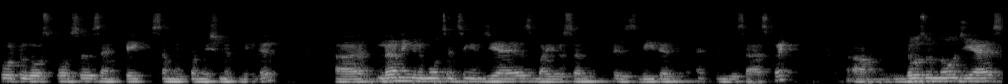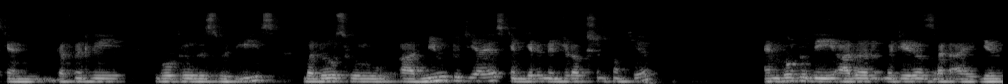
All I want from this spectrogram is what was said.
go to those courses and take some information if needed. Uh, learning remote sensing and GIS by yourself is needed in this aspect. Um, those who know GIS can definitely go through this with ease, but those who are new to GIS can get an introduction from here and go to the other materials that I give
